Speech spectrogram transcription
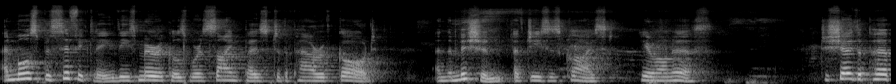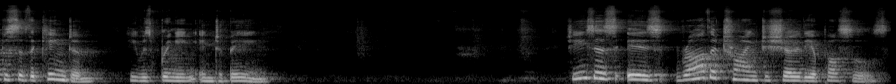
And more specifically, these miracles were a signpost to the power of God and the mission of Jesus Christ here on earth to show the purpose of the kingdom he was bringing into being. Jesus is rather trying to show the apostles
